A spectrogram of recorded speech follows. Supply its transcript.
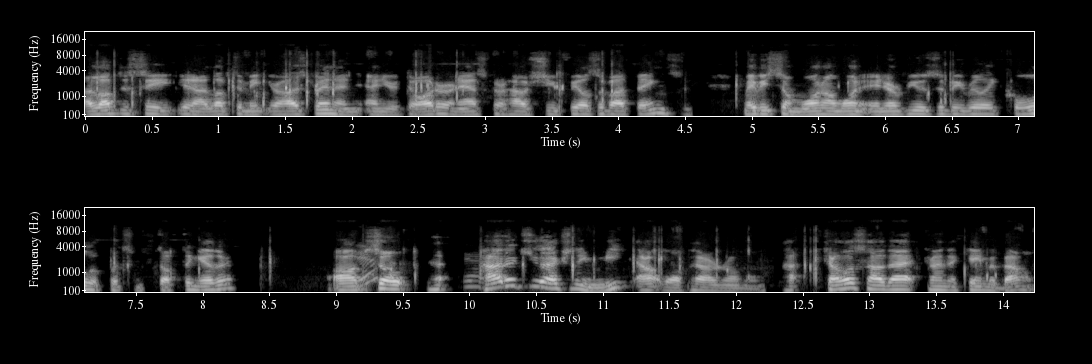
I'd love to see, you know, I'd love to meet your husband and, and your daughter and ask her how she feels about things. Maybe some one on one interviews would be really cool to put some stuff together. Uh, yeah. So, yeah. how did you actually meet Outlaw Paranormal? tell us how that kind of came about.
